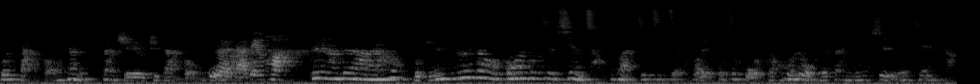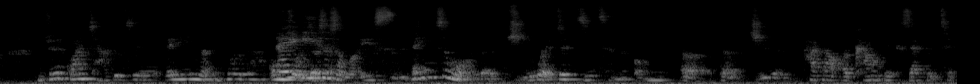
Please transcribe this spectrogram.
或者打工，像你大学有去打工过？对，打电话。对啊，对啊。然后我觉得你就会到公关公司的现场，不管是记者会，或是活动，或者我们的办公室里面现场。你就会观察这些 A E 们或者他工作者。A E 是什么意思？A E 是我们的职位最基层的工呃的职人，他叫 Account Executive，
